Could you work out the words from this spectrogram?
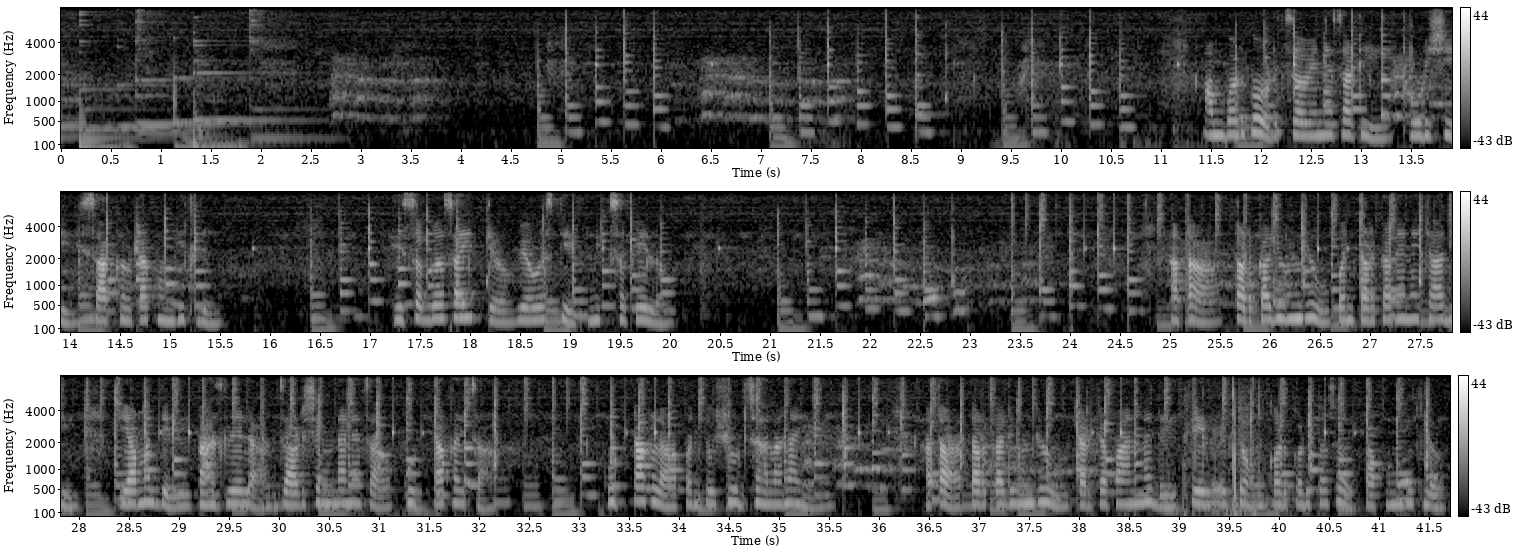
आंबट गोड चवेण्यासाठी थोडीशी साखर टाकून घेतली. हे सगळं साहित्य व्यवस्थित मिक्स केलं. आता तडका देऊन घेऊ पण तडका देण्याच्या आधी यामध्ये भाजलेला जाड शेंगदाण्याचा कूट टाकायचा. कूट टाकला पण तो शूट झाला नाही. आता तडका देऊन घेऊ. तडक्या पानमध्ये तेल एकदम कडकडीत असं तापून घेतलं.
